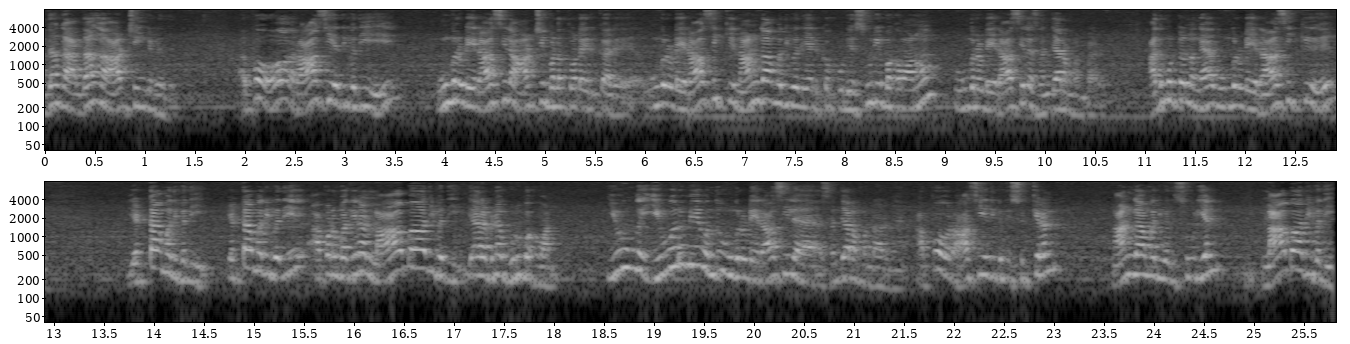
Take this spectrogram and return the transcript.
அதாங்க அதாங்க ஆட்சிங்கிறது. அப்போது ராசி அதிபதி உங்களுடைய ராசியில் ஆட்சி பலத்தோடு இருக்கார். உங்களுடைய ராசிக்கு நான்காம் அதிபதியாக இருக்கக்கூடிய சூரிய பகவானும் உங்களுடைய ராசியில் சஞ்சாரம் பண்ணுறாரு அது மட்டும் இல்லைங்க உங்களுடைய ராசிக்கு எட்டாம் அதிபதி. எட்டாம் அதிபதி அப்புறம் பார்த்தீங்கன்னா லாபாதிபதி. யார் அப்படின்னா குரு பகவான். இவங்க இவருமே வந்து உங்களுடைய ராசியில் சஞ்சாரம் பண்ணுறாருங்க அப்போது ராசி அதிபதி சுக்கிரன் நான்காம் அதிபதி சூரியன் லாபாதிபதி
